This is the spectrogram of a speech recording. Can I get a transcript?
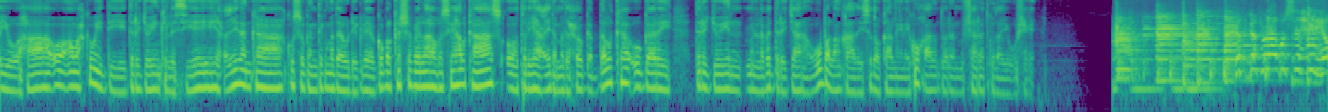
ayuu ahaa oo aan wax ka weydiiyey darajooyinka la siiyey ciidanka ku sugan degmada awdheegle ee gobolka shabeellaha hoose halkaas oo taliyaha ciidamada xooga dalka uu gaaray darajooyin min laba darajana uu u ballan qaaday. Sidoo kalena inay ku qaadan doonaan mushaharaadkooda ayuu u sheegay lagu sixiyo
